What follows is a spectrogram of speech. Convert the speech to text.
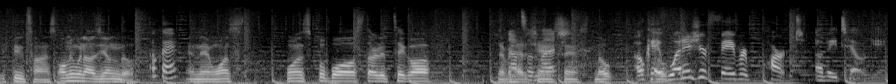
A few times. Only when I was young though. Okay. And then once once football started to take off, never Not had a chance much? since. Nope. Okay, Nope. what is your favorite part of a tailgate?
